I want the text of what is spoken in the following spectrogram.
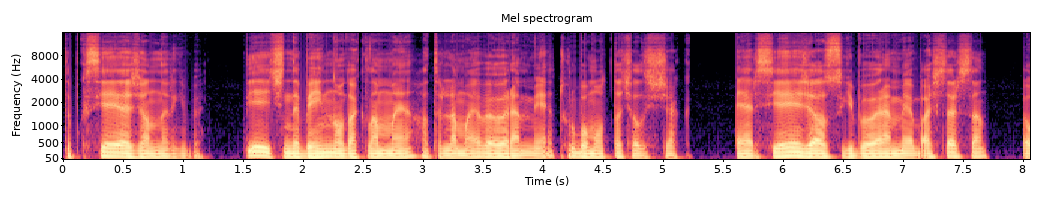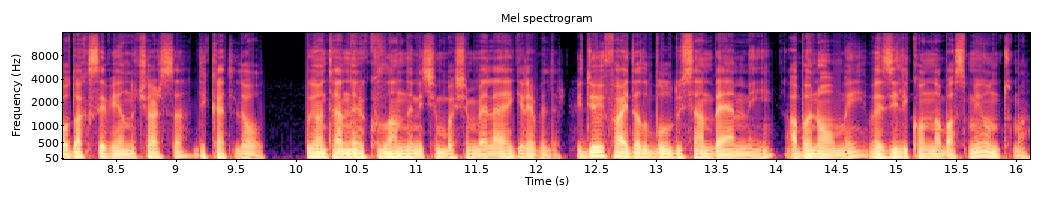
Tıpkı CIA ajanları gibi. Bir ay içinde beynin odaklanmaya, hatırlamaya ve öğrenmeye turbo modda çalışacak. Eğer CIA casusu gibi öğrenmeye başlarsan ve odak seviyen uçarsa dikkatli ol. Bu yöntemleri kullandığın için başın belaya girebilir. Videoyu faydalı bulduysan beğenmeyi, abone olmayı ve zil ikonuna basmayı unutma.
